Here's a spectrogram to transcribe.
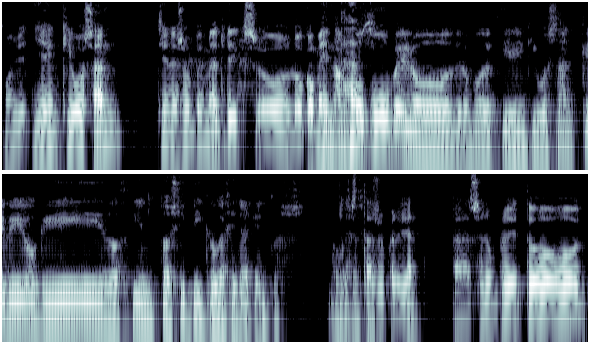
Muy bien. ¿Y en Kibosan tienes Open Metrics o lo comentas? Tampoco, pero te lo puedo decir. En Kibosan creo que 200 y pico, casi 300. Está súper bien para ser un proyecto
